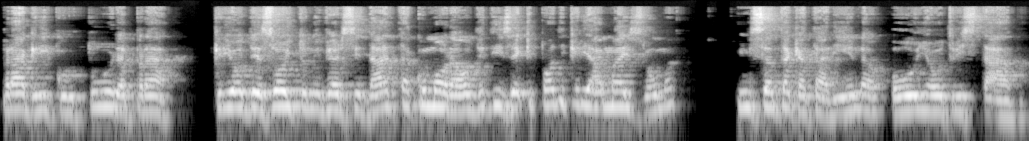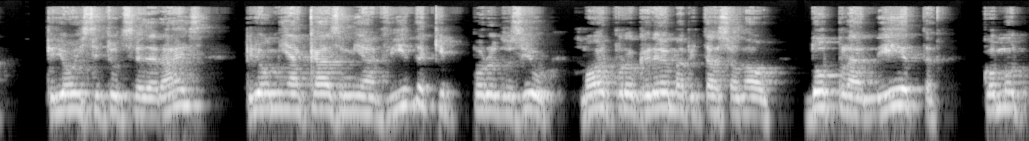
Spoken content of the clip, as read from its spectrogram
para a agricultura, para criou 18 universidades, está com moral de dizer que pode criar mais uma em Santa Catarina ou em outro estado. Criou institutos federais, criou Minha Casa Minha Vida, que produziu o maior programa habitacional do planeta, como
